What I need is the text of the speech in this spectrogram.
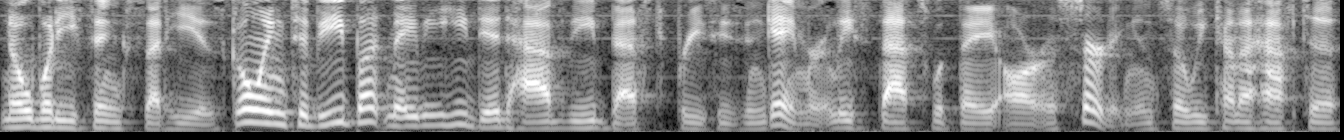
Nobody thinks that he is going to be, but maybe he did have the best preseason game, or at least that's what they are asserting. And so we kind of have to,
